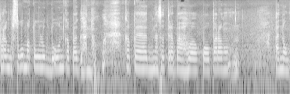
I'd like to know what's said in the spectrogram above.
parang gusto ko matulog doon kapag ano kapag nasa trabaho ako parang ano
